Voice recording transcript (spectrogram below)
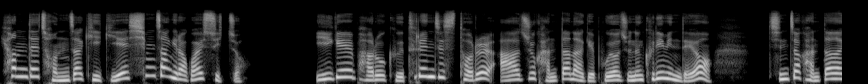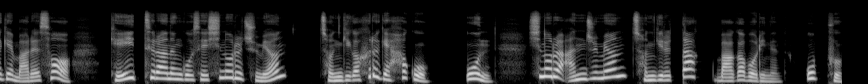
현대 전자기기의 심장이라고 할 수 있죠. 이게 바로 그 트랜지스터를 아주 간단하게 보여주는 그림인데요. 진짜 간단하게 말해서 게이트라는 곳에 신호를 주면 전기가 흐르게 하고 온, 신호를 안 주면 전기를 딱 막아버리는 오프.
